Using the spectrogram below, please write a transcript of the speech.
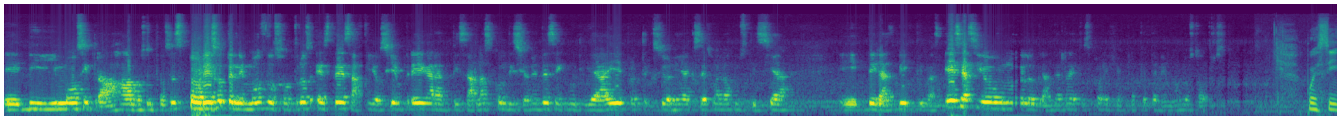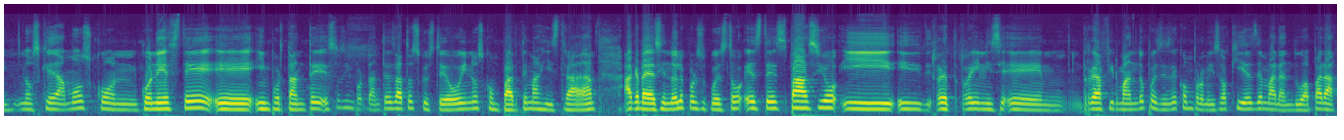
eh, vivimos y trabajamos. Entonces, por eso tenemos nosotros este desafío siempre de garantizar las condiciones de seguridad y de protección y de acceso a la justicia eh, de las víctimas. Ese ha sido uno de los grandes retos, por ejemplo, que tenemos nosotros. Pues sí, nos quedamos con, con este eh, importante, estos importantes datos que usted hoy nos comparte, magistrada, agradeciéndole por supuesto este espacio y, eh, reafirmando pues ese compromiso aquí desde Marandúa para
